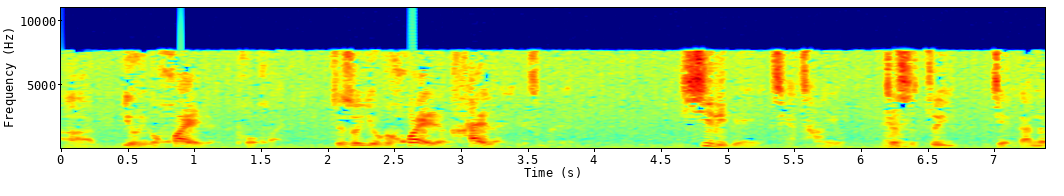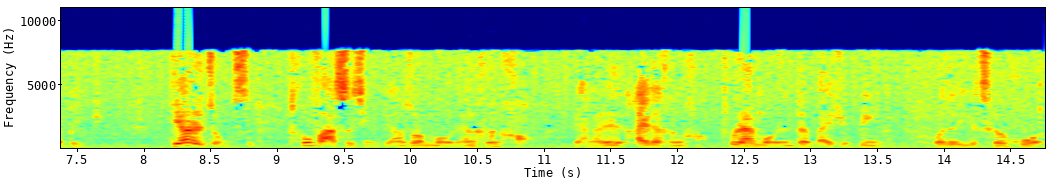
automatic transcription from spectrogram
啊，有一个坏人破坏，就是说有个坏人害了一个什么人，戏里边也常有，这是最简单的悲剧。第二种是突发事情，比方说某人很好，两个人爱得很好，突然某人得白血病了，或者一个车祸了，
